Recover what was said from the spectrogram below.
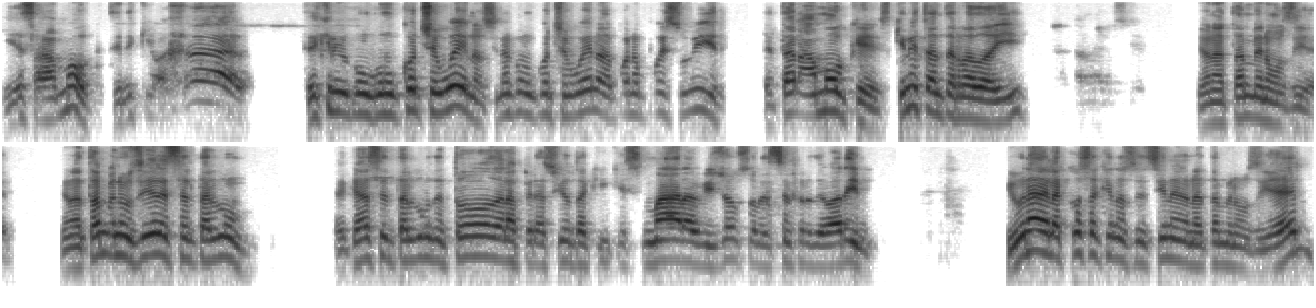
Y es Amok, tenés que bajar, tenés que ir con, un coche bueno, si no con un coche bueno después no puedes subir. Están Amoques. ¿Quién está enterrado ahí? Jonathan Benuziel. Jonathan Benuziel es el Targum, el que hace el Targum de toda la operación de aquí, que es maravilloso del Sefer de Barim. Y una de las cosas que nos enseña Jonathan Benuziel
